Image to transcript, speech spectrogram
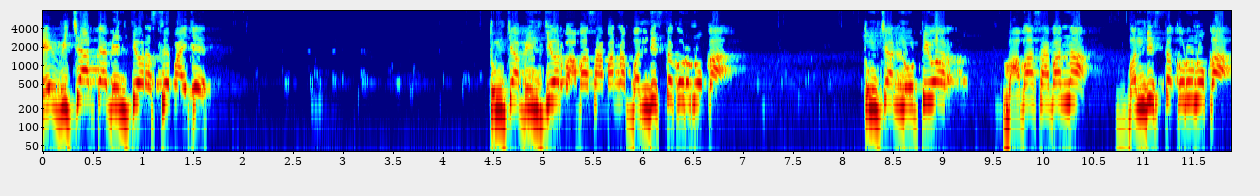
हे विचार त्या भिंतीवर असले पाहिजेत तुमच्या भिंतीवर बाबासाहेबांना बंदिस्त करू नका. तुमच्या नोटीवर बाबासाहेबांना बंदिस्त करू नका.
